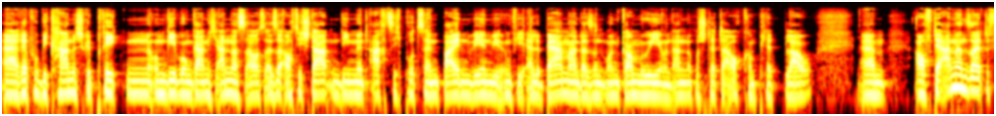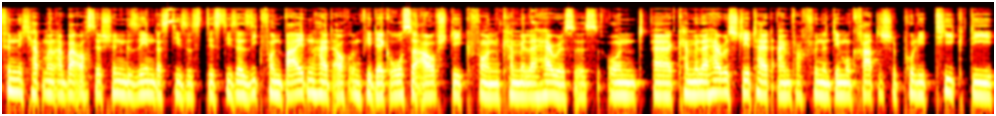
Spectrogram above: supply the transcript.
äh, republikanisch geprägten Umgebungen gar nicht anders aus. Also auch die Staaten, die mit 80 Prozent Biden wählen, wie irgendwie Alabama, da sind Montgomery und andere Städte auch komplett blau. Ähm, auf der anderen Seite, finde ich, hat man aber auch sehr schön gesehen, dass dieses, dass dieser Sieg von Biden halt auch irgendwie der große Aufstieg von Kamala Harris ist. Und äh, Kamala Harris steht halt einfach für eine demokratische Politik, die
